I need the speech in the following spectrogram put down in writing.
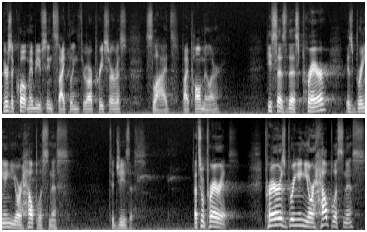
Here's a quote, maybe you've seen cycling through our pre service slides by Paul Miller. He says this prayer is bringing your helplessness to Jesus. That's what prayer is. Prayer is bringing your helplessness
